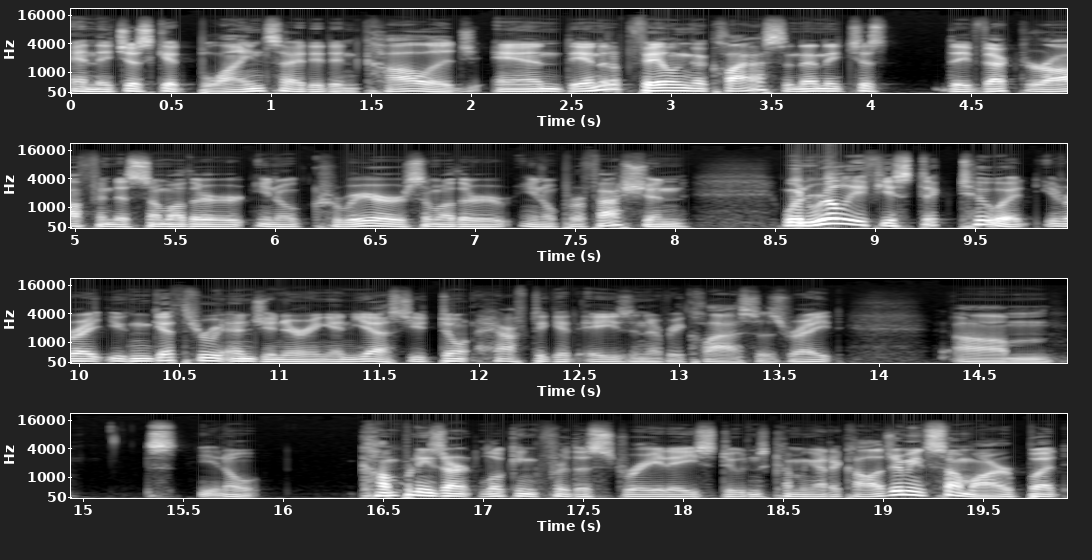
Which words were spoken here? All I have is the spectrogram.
and they just get blindsided in college and they ended up failing a class and then they just they vector off into some other, you know, career or some other, you know, profession. When really if you stick to it, you're right, you can get through engineering and yes, you don't have to get A's in every classes, right? Um, you know, companies aren't looking for the straight A students coming out of college. I mean, some are, but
